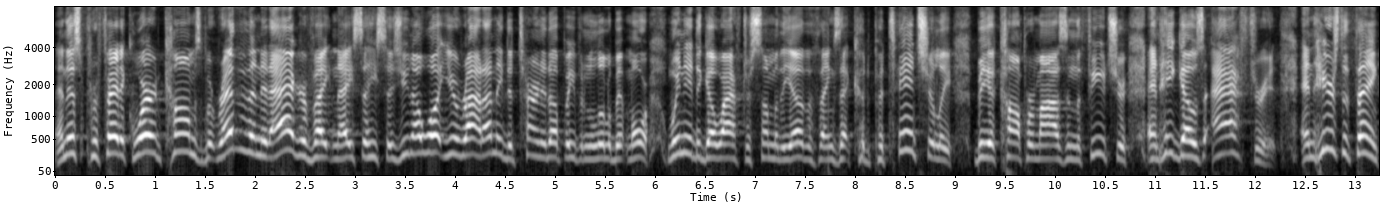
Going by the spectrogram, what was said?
And this prophetic word comes, but rather than it aggravating Asa, he says, You know what? You're right. I need to turn it up even a little bit more. We need to go after some of the other things that could potentially be a compromise in the future. And he goes after it. And here's the thing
